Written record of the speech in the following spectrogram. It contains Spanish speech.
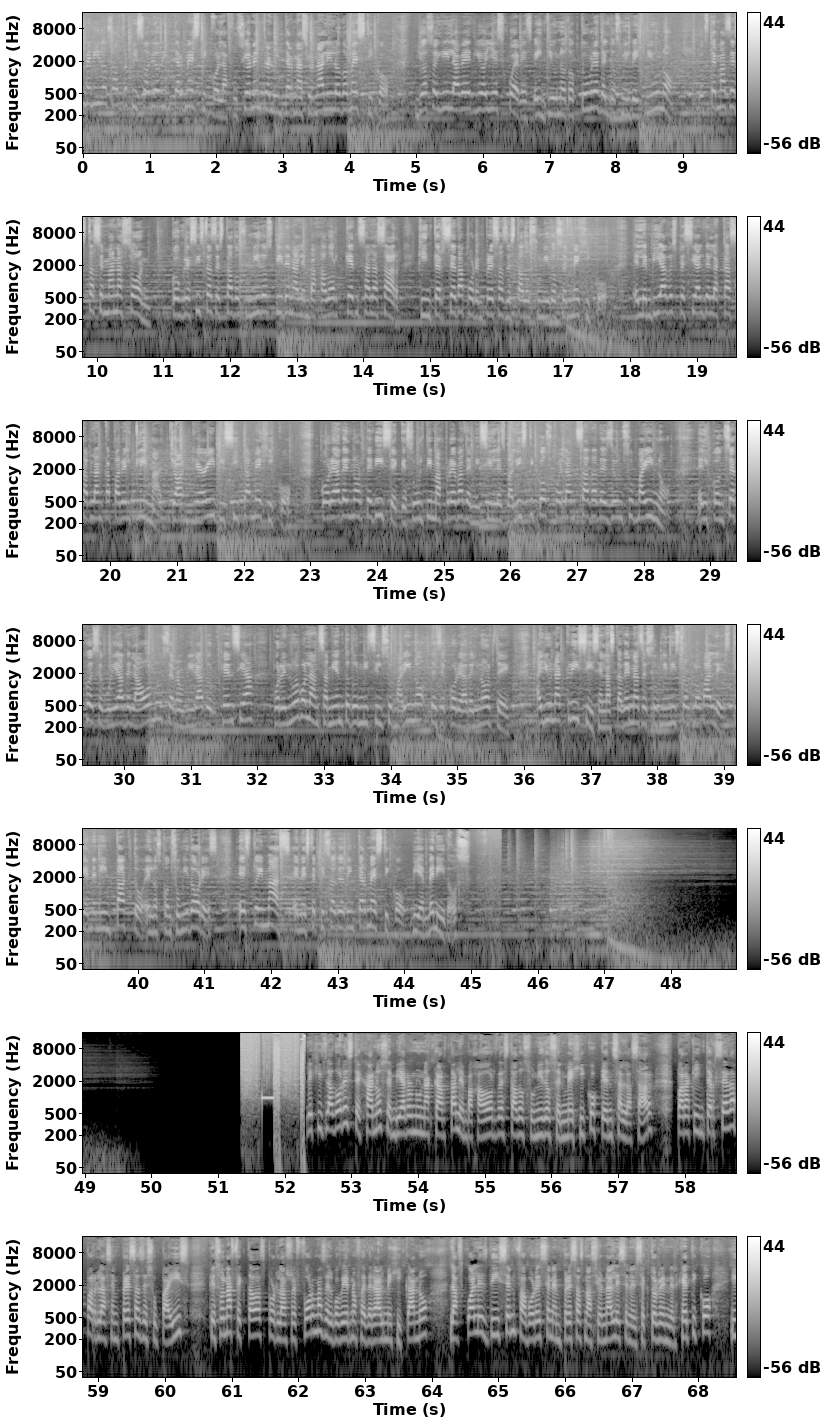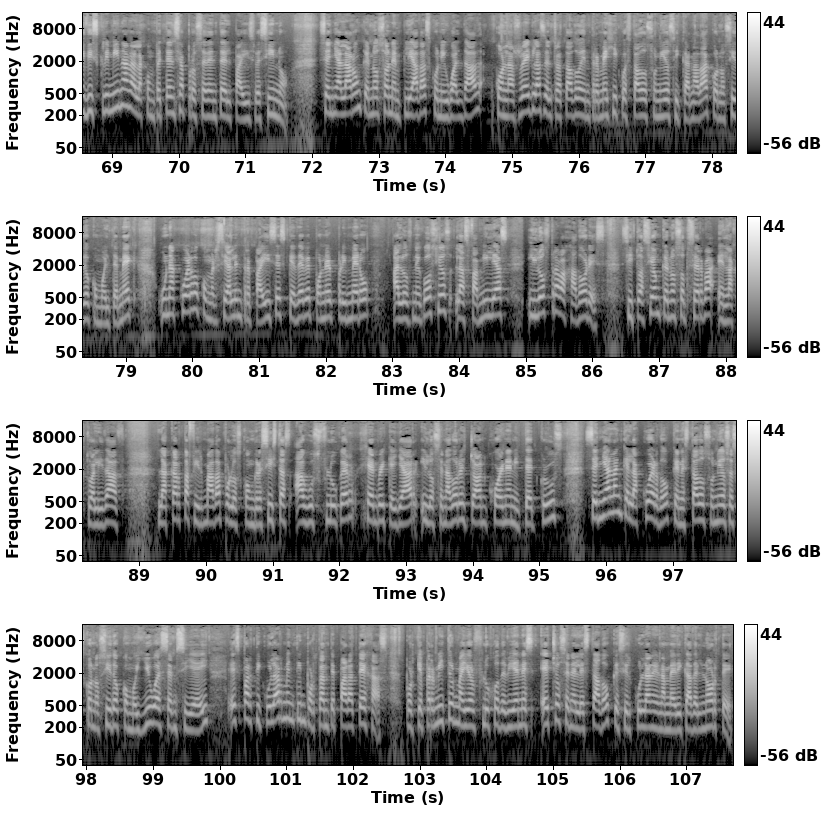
bienvenidos a otro episodio de Interméstico, la fusión entre lo internacional y lo doméstico. Yo soy Lila Bed y hoy es jueves 21 de octubre del 2021. Los temas de esta semana son, congresistas de Estados Unidos piden al embajador Ken Salazar que interceda por empresas de Estados Unidos en México. El enviado especial de la Casa Blanca para el Clima, John Kerry, visita México. Corea del Norte dice que su última prueba de misiles balísticos fue lanzada desde un submarino. El Consejo de Seguridad de la ONU se reunirá de urgencia por el nuevo lanzamiento de un misil submarino desde Corea del Norte. Hay una crisis en las cadenas de suministro globales, tienen impacto en los consumidores. Esto y más en este episodio de Interméstico. Bienvenidos. Legisladores tejanos enviaron una carta al embajador de Estados Unidos en México, Ken Salazar, para que interceda para las empresas de su país que son afectadas por las reformas del gobierno federal mexicano, las cuales dicen favorecen a empresas nacionales en el sector energético y discriminan a la competencia procedente del país vecino. Señalaron que no son empleadas con igualdad con las reglas del tratado entre México, Estados Unidos y Canadá, conocido como el TEMEC, un acuerdo comercial entre países que debe poner primero a los negocios, las familias y los trabajadores, situación que no se observa en la actualidad. La carta firmada por los congresistas August Fluger, Henry Kellar y los senadores John Cornyn y Ted Cruz señalan que el acuerdo, que en Estados Unidos es conocido como USMCA, es particularmente importante para Texas porque permite un mayor flujo de bienes hechos en el estado que circulan en América del Norte.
